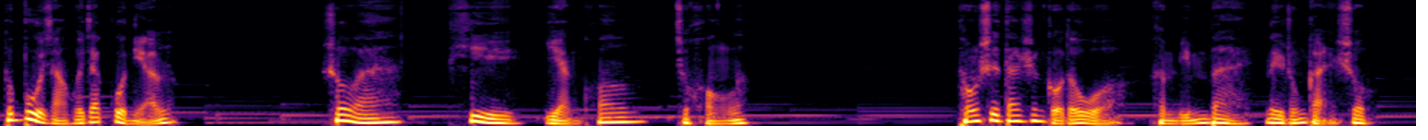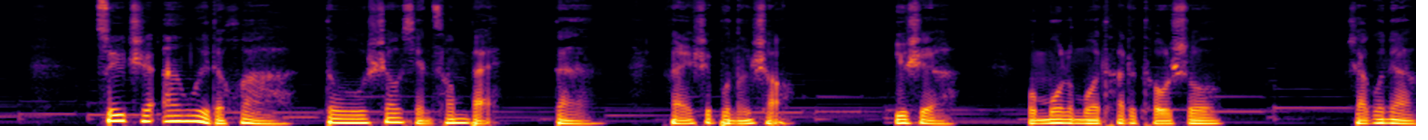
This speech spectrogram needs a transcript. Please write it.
都不想回家过年了。说完，T 眼眶就红了。同是单身狗的我，很明白那种感受，虽知安慰的话都稍显苍白，但还是不能少。于是啊。我摸了摸他的头，说：“傻姑娘，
